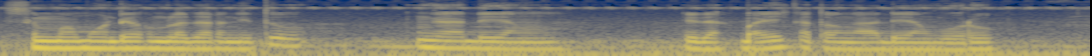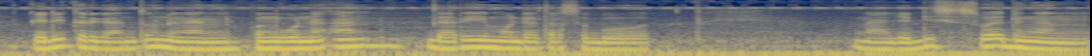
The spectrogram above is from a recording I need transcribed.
semua model pembelajaran itu nggak ada yang tidak baik atau nggak ada yang buruk. Jadi tergantung dengan penggunaan dari model tersebut. Nah jadi sesuai dengan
